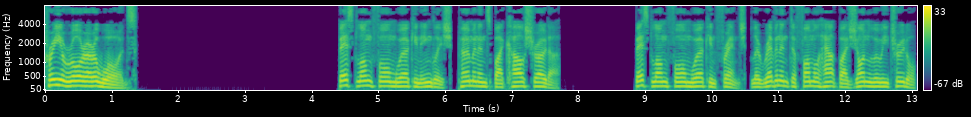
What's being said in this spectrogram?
Prix Aurora Awards Best long-form work in English, Permanence by Karl Schroeder. Best long-form work in French, Le Revenant de Fomalhaut by Jean-Louis Trudel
